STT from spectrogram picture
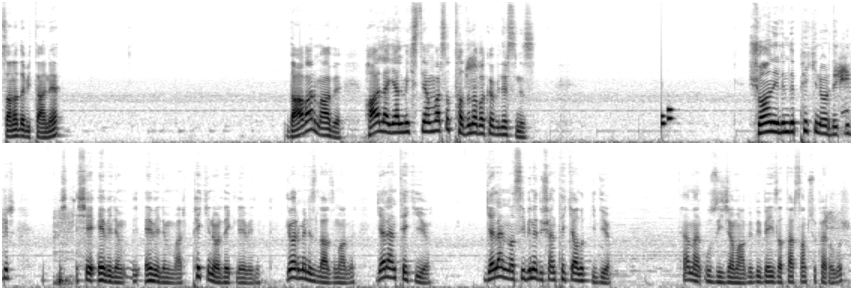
Sana da bir tane. Daha var mı abi? Hala gelmek isteyen varsa tadına bakabilirsiniz. Şu an elimde Pekin ördekli bir şey Evelyn, Evelyn var. Pekin ördekli Evelyn. Görmeniz lazım abi. Gelen tek yiyor. Gelen nasibine düşen teki alıp gidiyor. Hemen uzayacağım abi. Bir base atarsam süper olur.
